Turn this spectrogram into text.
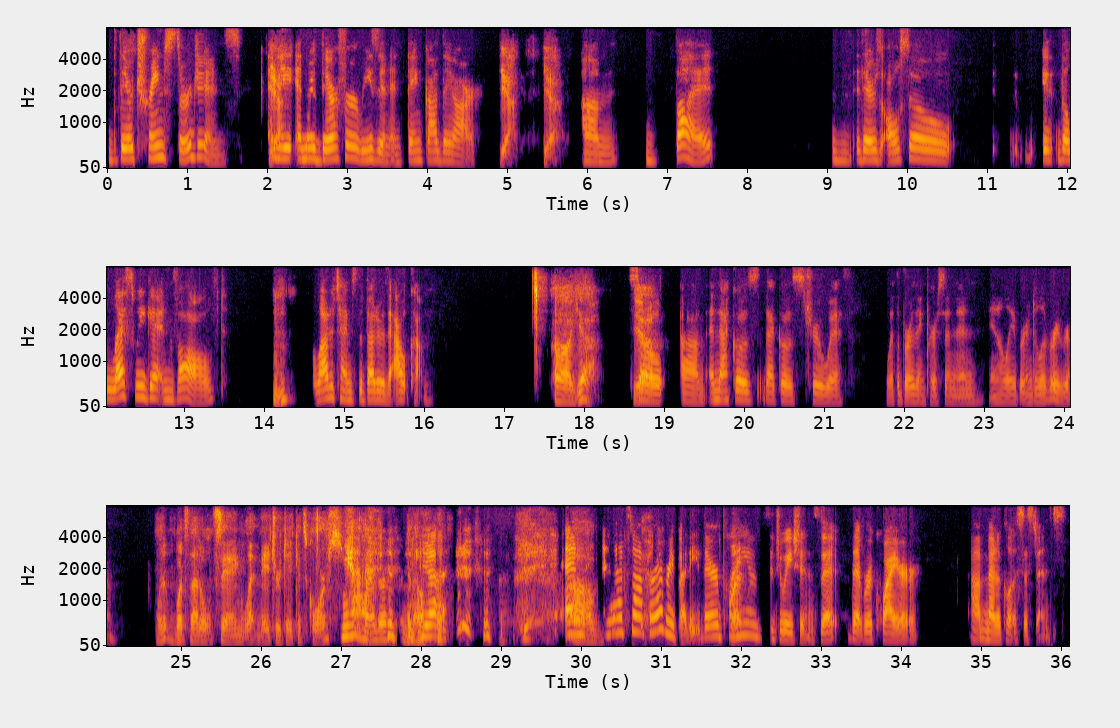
They're trained surgeons, and Yeah. they and they're there for a reason, and thank God they are. Yeah, yeah. Um, but there's also if, the less we get involved, Mhm. a lot of times the better the outcome. Uh, yeah, Yeah. So, um, and that goes that goes true with with a birthing person in in a labor and delivery room. What- what's that old saying? Let nature take its course. Yeah. kind of. You know? yeah and Um, and that's not for everybody there are plenty of situations that that require uh, medical assistance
